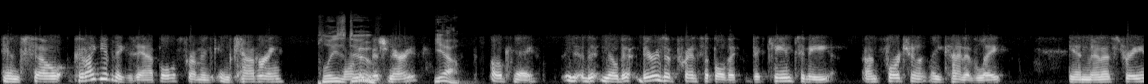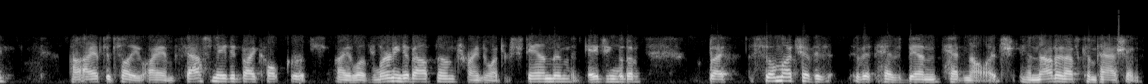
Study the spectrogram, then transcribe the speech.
and so, could I give an example from encountering Please Mormon do. Missionaries? Yeah. Okay. Know, there, there is a principle that, that came to me, unfortunately, kind of late in ministry. Uh, I have to tell you, I am fascinated by cult groups. I love learning about them, trying to understand them, engaging with them. But so much of it, of it has been head knowledge and not enough compassion.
